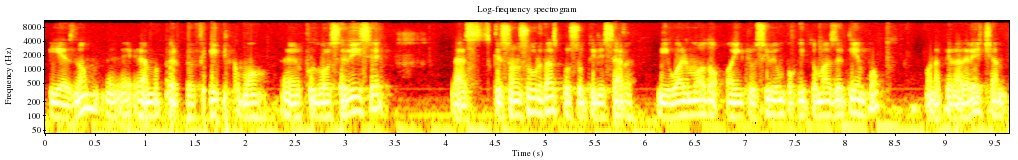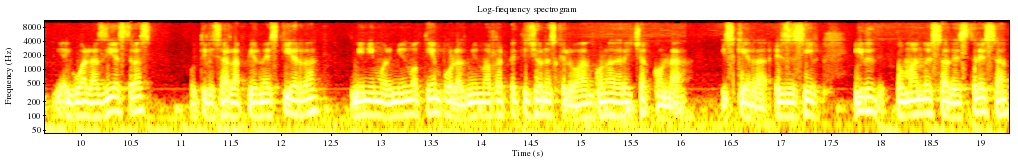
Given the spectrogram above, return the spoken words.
pies, ¿no? Eh, ambos perfil, como en el fútbol se dice. Las que son zurdas, pues utilizar de igual modo o inclusive un poquito más de tiempo con la pierna derecha, igual las diestras, utilizar la pierna izquierda, mínimo el mismo tiempo, las mismas repeticiones que lo hagan con la derecha, con la izquierda. Es decir, ir tomando esa destreza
